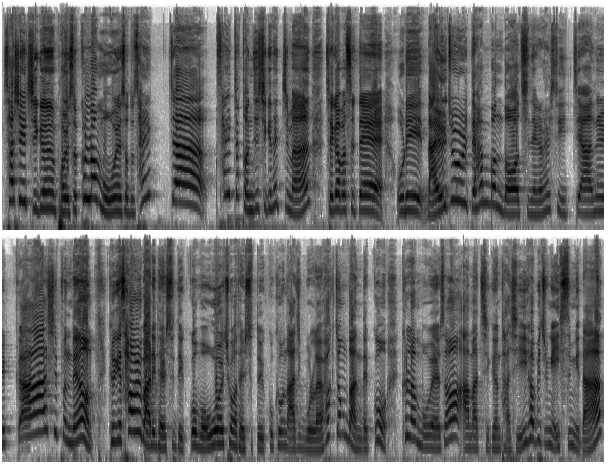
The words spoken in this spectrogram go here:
사실 지금 벌써 클럽 모호에서도 살짝 살짝 던지시긴 했지만 제가 봤을 때 우리 날 좋을 때 한 번 더 진행을 할 수 있지 않을까 싶은데요. 그게 4월 말이 될 수도 있고 뭐 5월 초가 될 수도 있고 그건 아직 몰라요. 확정도 안 됐고 클럽 모에서 아마 지금 다시 협의 중에 있습니다.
